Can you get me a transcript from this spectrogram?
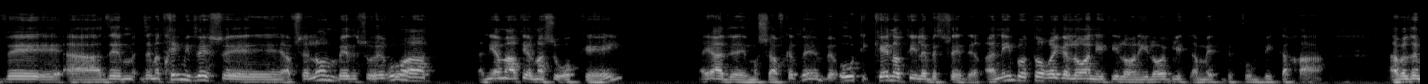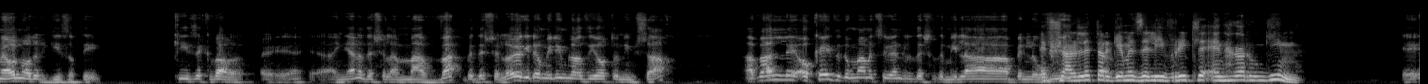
וזה מתחיל מזה שאבשלום באיזשהו אירוע, אני אמרתי על משהו אוקיי, היה איזה מושב כזה, והוא תיקן אותי לבסדר. אני באותו רגע לא עניתי לו, אני לא אוהב להתעמת בפומבי ככה, אבל זה מאוד מאוד הרגיז אותי, כי זה כבר, אה, העניין הזה של המאבק בזה שלא יגידו מילים לועזיות הוא נמשך, אבל אה, אוקיי, זו דוגמה מצוינת לזה שזו מילה בינלאומית. אפשר לתרגם את זה לעברית לאין הרוגים. אה,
